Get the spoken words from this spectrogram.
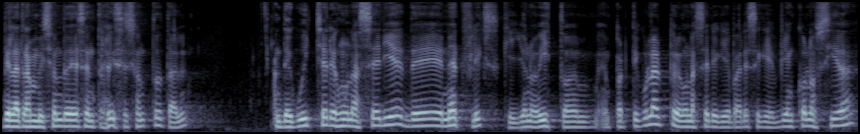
de la transmisión de descentralización total. The Witcher es una serie de Netflix, que yo no he visto en, particular, pero es una serie que parece que es bien conocida.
